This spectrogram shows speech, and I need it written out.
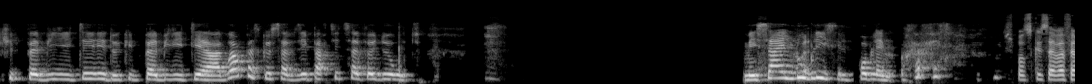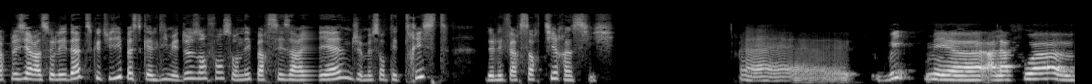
culpabilité et de culpabilité à avoir parce que ça faisait partie de sa feuille de route. Mais ça, elle l'oublie, c'est le problème. je pense que ça va faire plaisir à Soledad ce que tu dis parce qu'elle dit mes deux enfants sont nés par césarienne, je me sentais triste de les faire sortir ainsi. Euh, oui, mais euh, à la fois, euh,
